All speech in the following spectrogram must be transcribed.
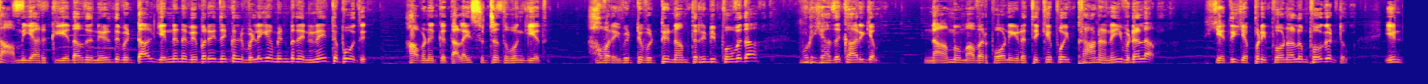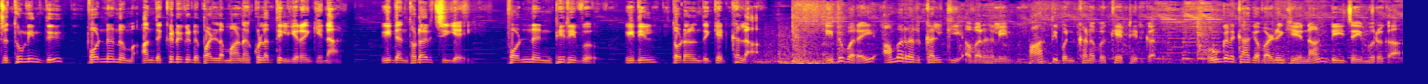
சாமியாருக்கு ஏதாவது நேர்ந்துவிட்டால் என்னென்ன விபரீதங்கள் விளையும் என்பதை நினைத்த போது அவனுக்கு தலை சுற்ற துவங்கியது. அவரை விட்டுவிட்டு நாம் திரும்பி போவதா? முடியாத காரியம். நாமும் அவர் போன இடத்துக்கு போய் பிராணனை விடலாம். எது எப்படி போனாலும் போகட்டும் என்று துணிந்து பொன்னனும் அந்த கிடுகிடு பள்ளமான குளத்தில் இறங்கினார் இதன் தொடர்ச்சியை பொன்னன் பிரிவு இதில் தொடர்ந்து கேட்கலாம். இதுவரை அமரர் கல்கி அவர்களின் பார்த்திபன் கனவு கேட்டீர்கள். உங்களுக்காக வழங்கிய நான் டிஜே முருகா.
